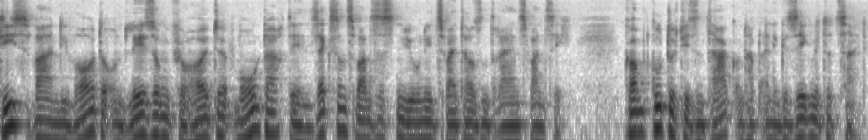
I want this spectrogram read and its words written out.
Dies waren die Worte und Lesungen für heute, Montag, den 26. Juni 2023. Kommt gut durch diesen Tag und habt eine gesegnete Zeit.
